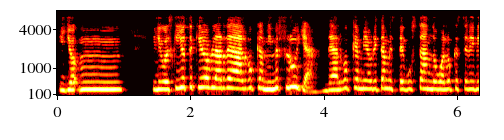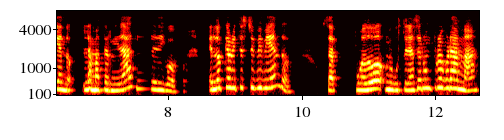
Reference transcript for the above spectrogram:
Y yo, "Mm", y digo, es que yo te quiero hablar de algo que a mí me fluya, de algo que a mí ahorita me esté gustando o algo que esté viviendo. La maternidad, le digo, es lo que ahorita estoy viviendo. Puedo, me gustaría hacer un programa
